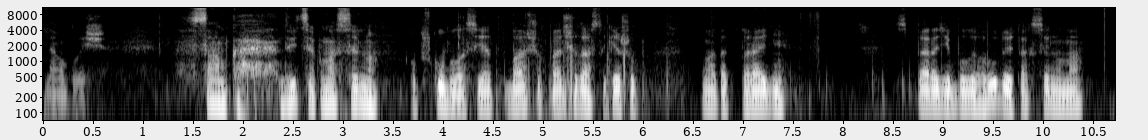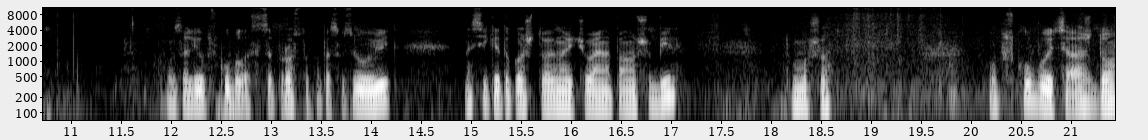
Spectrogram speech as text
Йдемо ближче. Самка. Дивіться, як вона сильно обскубилася. Я бачу перший раз таке, щоб вона так передні, спереді були груди і так сильно вона взагалі обскубилася. Це просто капець. Уявіть, наскільки також тварина відчуває, напевно, що біль тому що обскубується аж до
